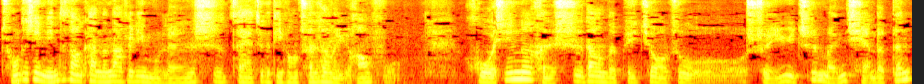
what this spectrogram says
从这些名字上看呢，纳菲利姆人是在这个地方穿上了宇航服。火星呢，很适当的被叫做水域之门前的灯，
